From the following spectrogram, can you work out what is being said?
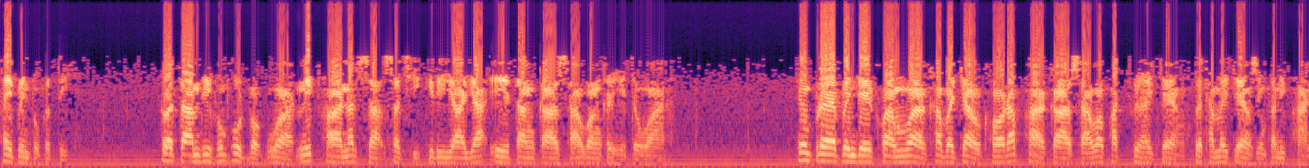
ให้เป็นปกติ ก็ตามที่ผมพูดบอกว่า นิพพานัสสะสชิกิริยายะเอตังกาสาวังคเหตวา เรื่องแปลเป็นใจความว่าข้าพเจ้าขอรับผ้ากาสาวพัดเพื่อให้แจ้ง เพื่อทำให้แจ้งสิ่งพระนิพพาน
